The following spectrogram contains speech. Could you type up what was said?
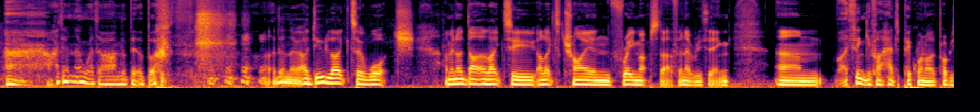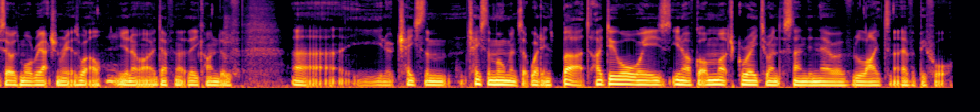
I don't know whether I'm a bit of both. I don't know. I do like to watch. I mean, I, I like to I like to try and frame up stuff and everything. Um, I think if I had to pick one, I'd probably say I was more reactionary as well. You know, I definitely kind of uh, you know chase them chase the moments at weddings. But i do always you know i've got a much greater understanding now of light than ever before.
